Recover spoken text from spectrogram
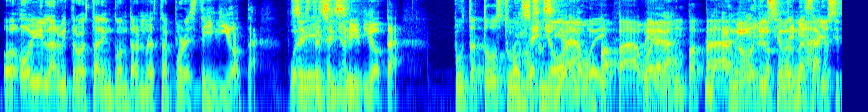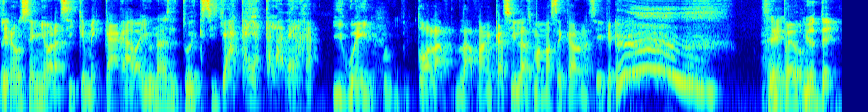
Hoy el árbitro va a estar en contra nuestra por este idiota, por Sí, este sí, señor sí. idiota. Puta, todos tuvimos O señora, así algún papá, güey. Algún papá. A mí no, yo lo sí, que tenía, yo sí tenía un señor así que me cagaba. Y una vez le tuve que decir, ya cállate a la verga. Y güey, toda la, la banca así, las mamás se quedaron así que. Sí. Un pedo. Yo te...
